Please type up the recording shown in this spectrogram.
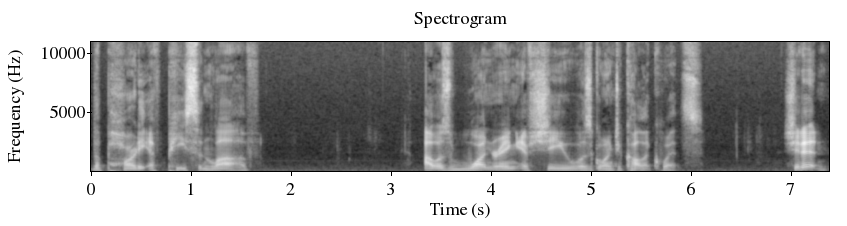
the party of peace and love, I was wondering if she was going to call it quits. She didn't.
